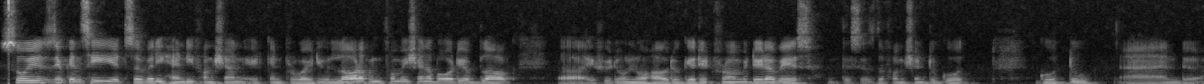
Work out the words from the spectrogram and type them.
So as you can see it's a very handy function. It can provide you a lot of information about your blog. Uh, if you don't know how to get it from a database this is the function to go go to. And uh,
